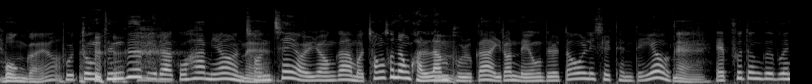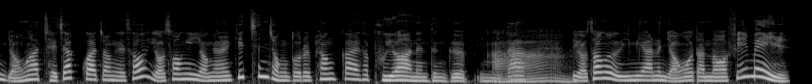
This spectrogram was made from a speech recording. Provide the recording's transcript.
뭔가요? 보통 등급 등급이라고 하면 네. 전체 연령과 뭐 청소년 관람 음. 불가 이런 내용들을 떠올리실 텐데요. 네. F 등급은 영화 제작 과정에서 여성이 영향을 끼친 정도를 평가해서 부여하는 등급입니다. 아. 여성을 의미하는 영어 단어 female의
